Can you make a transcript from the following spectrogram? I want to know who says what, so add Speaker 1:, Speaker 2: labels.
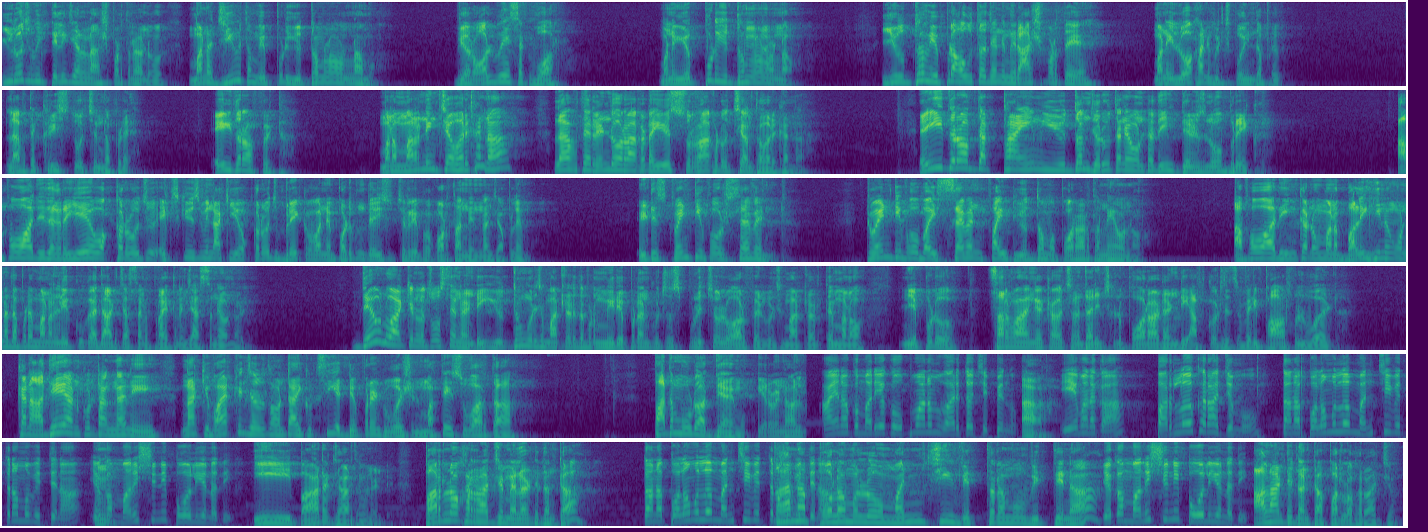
Speaker 1: ఈరోజు మీకు తెలియజేయాలని ఆశపడుతున్నాను మన జీవితం ఎప్పుడు యుద్ధంలో ఉన్నాము. వీఆర్ ఆల్వేస్ అట్ వార్ మనం ఎప్పుడు యుద్ధంలోనే ఉన్నాం. ఈ యుద్ధం ఎప్పుడు అవుతుందని మీరు ఆశపడితే మన ఈ లోకాన్ని విడిచిపోయినప్పుడు లేకపోతే క్రీస్తు వచ్చిందప్పుడే ఎయిదర్ ఆఫ్ ఇట్ మనం మరణించే వరకన్నా లేకపోతే రెండో రాకడ యేసు రాకడ వచ్చేంత వరకన్నా. ఎయిదర్ ఆఫ్ దట్ టైం ఈ యుద్ధం జరుగుతూనే ఉంటుంది దెర్ ఇస్ నో బ్రేక్ అపవాది దగ్గర ఏ ఒక్క రోజు ఎక్స్క్యూజ్ మీ నాకు ఈ ఒక్క రోజు బ్రేక్ అవ్వాలి నేను పడుకుని తెలిసి వచ్చి రేపు కొడతాను నిన్న అని చెప్పలేము. It is twenty four seven twenty four by seven fight యుద్ధం పోరాడుతూనే ఉన్నాం. అపవాది ఇంకా నువ్వు మన బలహీనంగా ఉన్నప్పుడే మనల్ని ఎక్కువగా దాడి చేస్తానికి ప్రయత్నం చేస్తూనే ఉన్నాడు. దేవుని వాక్యంలో చూస్తేనండి యుద్ధం గురించి మాట్లాడేటప్పుడు మీరు ఎప్పుడు అనుకోవచ్చు స్పిరిచువల్ వార్ఫేర్ గురించి మాట్లాడితే మనం ఎప్పుడు సర్వాంగ కవచం ధరించుకుని పోరాడండి. Of course it's very powerful word కానీ అదే అనుకుంటాం కానీ నాకు ఈ వాక్యం చదువుతా ఉంటే I could see a different version Matthew సువార్త పదమూడు అధ్యాయము ఇరవై నాలుగు.
Speaker 2: ఆయన ఒక మరి ఒక ఉపమానం వారితో చెప్పాను
Speaker 1: ఆ,
Speaker 2: ఏమనగా పరలోక రాజ్యము తన పొలములో మంచి విత్తనము విత్తిన ఈ యొక్క మనుష్యుని పోలి ఉన్నది.
Speaker 1: ఈ పాట జాగ్రత్తగా వినండి. పరలోక రాజ్యం ఎలాంటిదంట?
Speaker 2: తన పొలములో మంచి
Speaker 1: తన
Speaker 2: విత్తిన
Speaker 1: పొలములో మంచి విత్తనము విత్తిన
Speaker 2: ఈ యొక్క మనుష్యుని పోలి ఉన్నది.
Speaker 1: అలాంటిదంట పరలోక రాజ్యం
